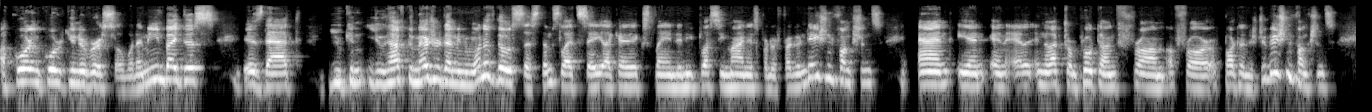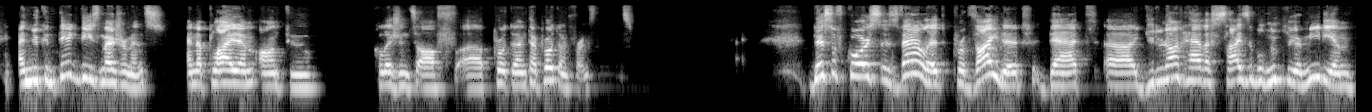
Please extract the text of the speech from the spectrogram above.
are quote unquote universal. What I mean by this is that you can you have to measure them in one of those systems, let's say like I explained in E plus E minus for the fragmentation functions and in, in, in electron proton from for parton distribution functions. And you can take these measurements and apply them onto collisions of uh, proton antiproton, for instance. This, of course, is valid provided that uh, you do not have a sizable nuclear medium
